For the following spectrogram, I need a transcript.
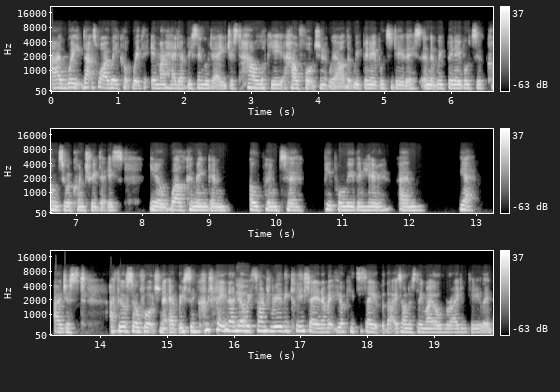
I wait, that's what I wake up with in my head every single day. Just how lucky, how fortunate we are that we've been able to do this and that we've been able to come to a country that is, you know, welcoming and open to people moving here. Um, yeah, I just, I feel so fortunate every single day. And I know Yeah. it sounds really cliche and a bit yucky to say it, but that is honestly my overriding feeling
